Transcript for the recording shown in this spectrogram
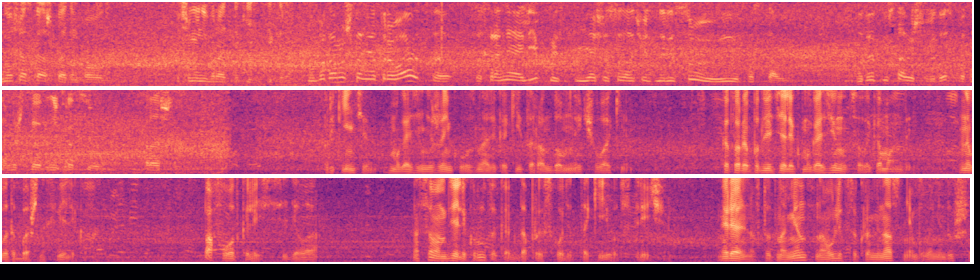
Но что скажешь по этому поводу? Почему не брать такие стикеры? Ну потому что они отрываются, сохраняя липкость, и я сейчас сюда что-нибудь нарисую и поставлю. Но ты это не ставишь в видос, потому что это некрасиво. Хорошо. Прикиньте, в магазине Женьку узнали какие-то рандомные чуваки, которые подлетели к магазину целой командой на ВТБшных великах. Пофоткались, все дела. На самом деле круто, когда происходят такие вот встречи. Реально, в тот момент на улице кроме нас не было ни души.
